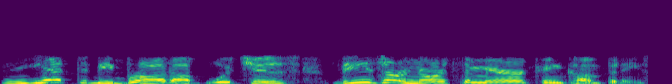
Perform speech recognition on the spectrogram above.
yet to be brought up, which is these are North American companies.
